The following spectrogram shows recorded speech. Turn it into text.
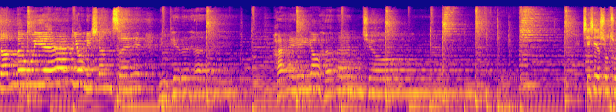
山的屋檐有。你相随，明天的海还要很久。谢谢输出，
